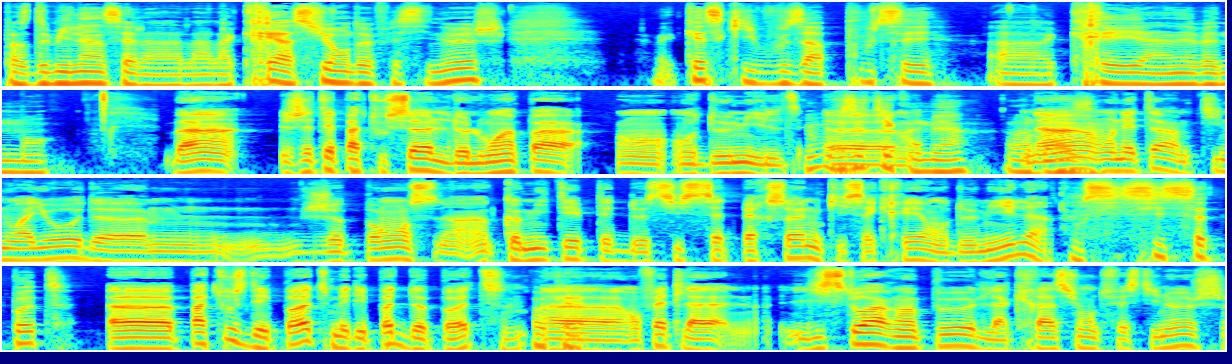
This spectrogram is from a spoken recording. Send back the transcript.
parce que 2001 c'est la, création de Festinoche, qu'est-ce qui vous a poussé à créer un événement? Ben, j'étais pas tout seul, de loin pas en, en 2000. Vous étiez euh, combien On était un petit noyau de, hum, je pense, un comité peut-être de 6-7 personnes qui s'est créé en 2000. 6-7 potes euh, pas tous des potes, mais des potes de potes. Euh, en fait, l'histoire un peu de la création de Festinoche,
